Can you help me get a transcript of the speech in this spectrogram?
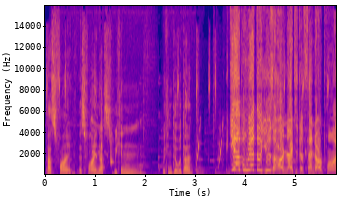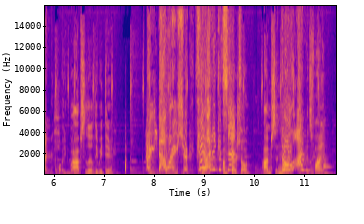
That's fine. It's fine. That's we can we can deal with that. Yeah, but we have to use our knight to defend our pawn. Oh, Absolutely, we do. Are you that one? Are you sure? Yo, yeah, I didn't get I'm so sure. I'm s no. Bro, I'm- It's fine.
